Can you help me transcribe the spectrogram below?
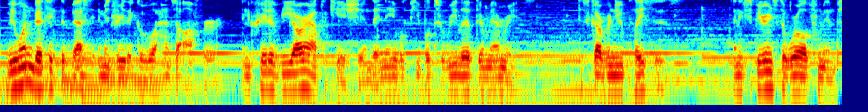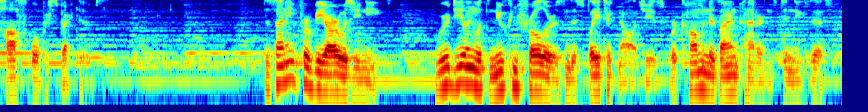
We wanted to take the best imagery that Google had to offer and create a VR application that enabled people to relive their memories, discover new places, and experience the world from impossible perspectives. Designing for VR was unique. We were dealing with new controllers and display technologies where common design patterns didn't exist.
